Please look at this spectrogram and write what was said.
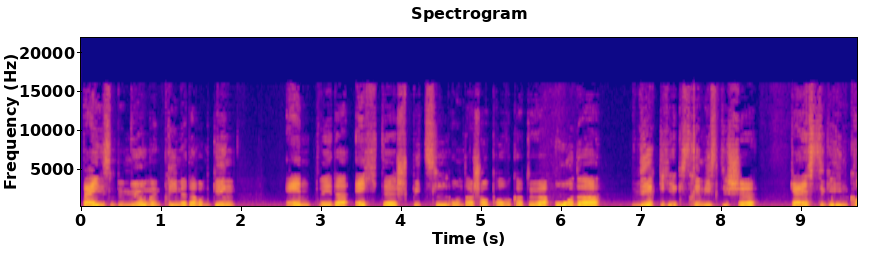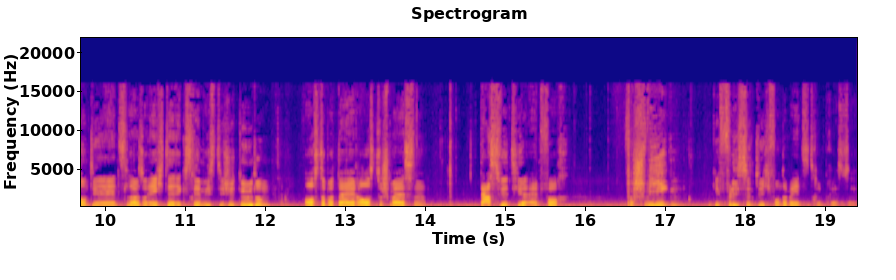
bei diesen Bemühungen primär darum ging, entweder echte Spitzel und Agent Provocateur oder wirklich extremistische geistige Inkontinenzler, also echte extremistische Dödeln aus der Partei rauszuschmeißen, das wird hier einfach verschwiegen, geflissentlich von der Mainstream-Presse.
